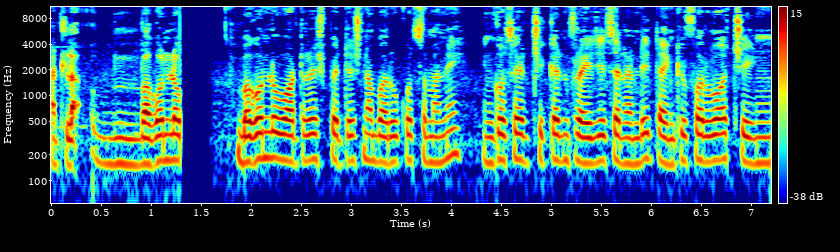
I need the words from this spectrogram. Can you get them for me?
అట్లా. బగోన్లో బగోన్లో వాటర్ వేసి పెట్టేసిన బరువు కోసమని ఇంకో సైడ్ చికెన్ ఫ్రై చేశానండి. Thank you for watching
